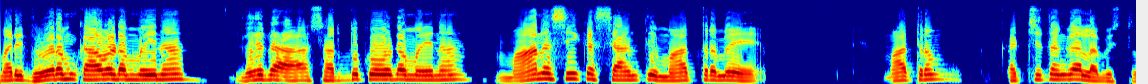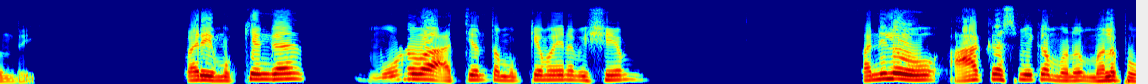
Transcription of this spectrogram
మరి దూరం కావడం అయినా లేదా సర్దుకోవడం అయినా మానసిక శాంతి మాత్రమే మాత్రం ఖచ్చితంగా లభిస్తుంది. మరి ముఖ్యంగా మూడవ అత్యంత ముఖ్యమైన విషయం పనిలో ఆకస్మిక మను మలుపు.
